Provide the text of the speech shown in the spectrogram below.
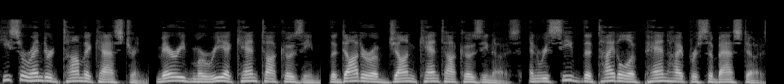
He surrendered Thomacastron, married Maria Kantakouzene, the daughter of John Kantakouzenos, and received the title of Panhypersebastos.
